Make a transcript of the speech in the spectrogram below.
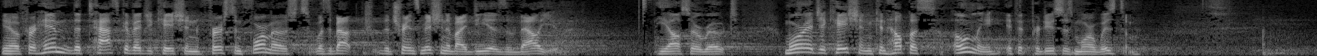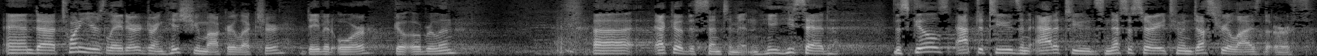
You know, for him, the task of education, first and foremost, was about the transmission of ideas of value. He also wrote, More education can help us only if it produces more wisdom. And uh, 20 years later, during his Schumacher lecture, David Orr, go Oberlin, uh, echoed this sentiment. And he, he said, The skills, aptitudes, and attitudes necessary to industrialize the earth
